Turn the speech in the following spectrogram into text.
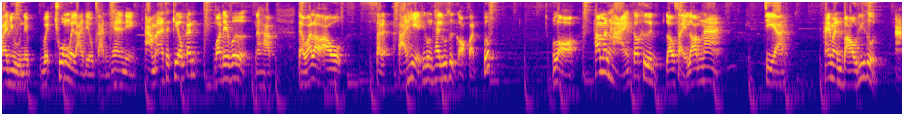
มาอยู่ในช่วงเวลาเดียวกันแค่นั้นเองอะมันอาจจะเกี่ยวกัน whatever นะครับ แต่ว่าเราเอาสาสาเหตุที่คนไข้รู้สึกออกก่อนปุ๊บหล่อถ้ามันหายก็คือเราใส่รอบหน้า เจียให้มันเบาที่สุดอะ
